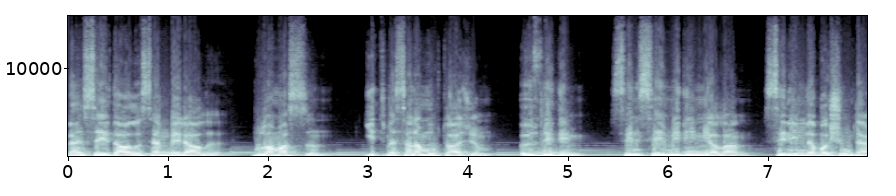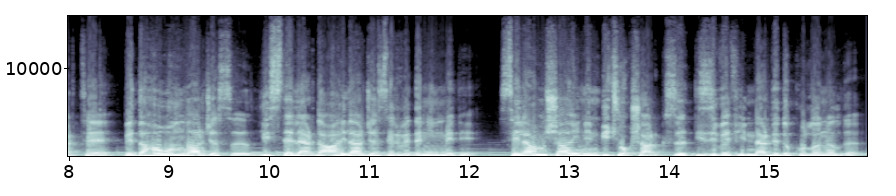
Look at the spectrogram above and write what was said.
Ben sevdalı sen belalı. Bulamazsın. Gitme sana muhtacım. Özledim. Seni sevmediğim yalan. Seninle başım dertte ve daha onlarcası listelerde aylarca zirveden inmedi. Selami Şahin'in birçok şarkısı dizi ve filmlerde de kullanıldı.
